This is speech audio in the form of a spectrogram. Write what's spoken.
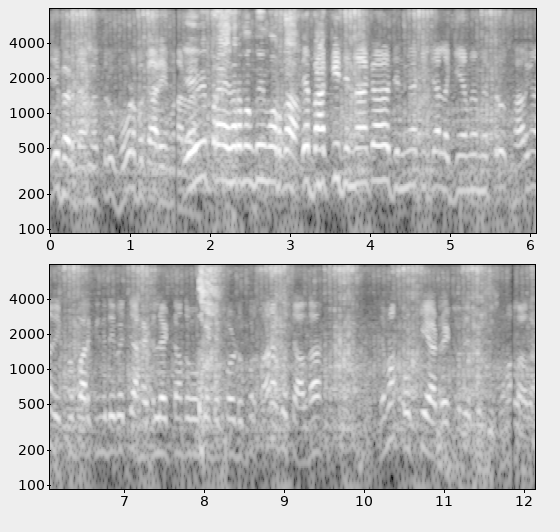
ਇਹ ਫਿਰਦਾ ਮਿੱਤਰੋ ਫੋੜ ਫਕਾਰੇ ਮਾਰਦਾ। ਇਹ ਵੀ ਪ੍ਰੈਸ਼ਰ ਵਾਂਗੂ ਹੀ ਮੁੜਦਾ। ਤੇ ਬਾਕੀ ਜਿੰਨਾ ਕ ਜਿੰਨੀਆਂ ਚੀਜ਼ਾਂ ਲੱਗੀਆਂ ਮੈਂ ਮਿੱਤਰੋ ਸਾਰੀਆਂ ਦੇਖੋ ਪਾਰਕਿੰਗ ਦੇ ਵਿੱਚ ਹੈਡਲਾਈਟਾਂ ਤੋਂ ਹੋ ਕੇ ਟਿੱਪਰ ਡੁੱਪਰ ਸਾਰਾ ਕੁਝ ਚੱਲਦਾ। ਜਮਾ ਓਕੇ ਆ ਟਰੈਕਟਰ ਦੇ ਵਿੱਚ ਸੋਹਣਾ ਲੱਗਦਾ।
